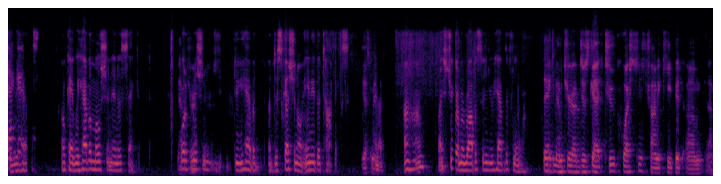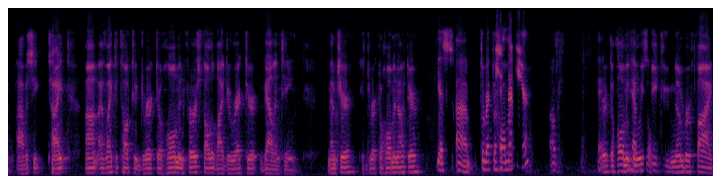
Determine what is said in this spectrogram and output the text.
Do we Second, have- Okay, we have a motion in a second. Board Madam of Chair? Commissioners, do you have a, a discussion on any of the topics? Yes, ma'am. Uh-huh. Vice Chairman Robinson, you have the floor. Thank you, Madam Chair. I've just got two questions, trying to keep it um, um, obviously tight. Um, I'd like to talk to Director Holman first, followed by Director Valentine. Madam Chair, is Director Holman out there? Yes, um, Director Yes, Hallman. I'm here. Okay. Okay. Director Holman, You have can we floor. speak to number five,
